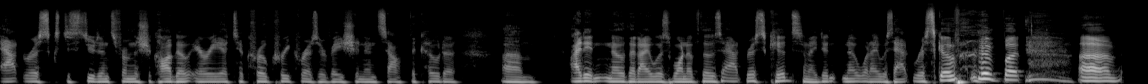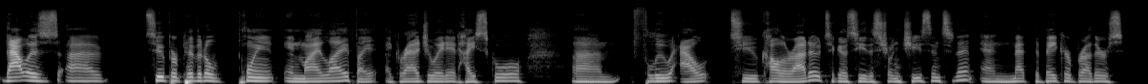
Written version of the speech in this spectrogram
at-risk to students from the chicago area to crow creek reservation in south dakota. Um, I didn't know that I was one of those at risk kids and I didn't know what I was at risk of. but um, that was uh, super pivotal point in my life. I, I graduated high school, um, flew out to Colorado to go see the string cheese incident and met the Baker brothers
